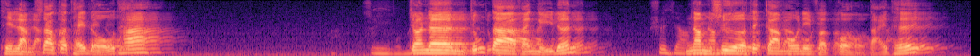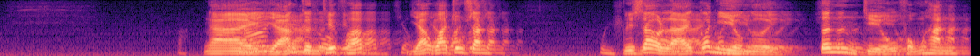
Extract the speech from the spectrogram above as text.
Thì làm sao có thể độ tha? Cho nên chúng ta phải nghĩ đến Năm xưa Thích Ca Mâu Ni Phật còn tại thế. Ngài giảng kinh thuyết Pháp Giáo hóa chúng sanh. Vì sao lại có nhiều người Tin chịu phụng hành?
